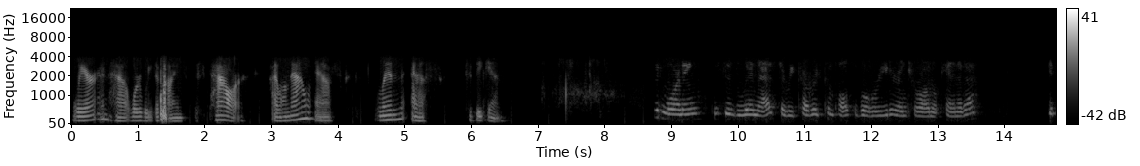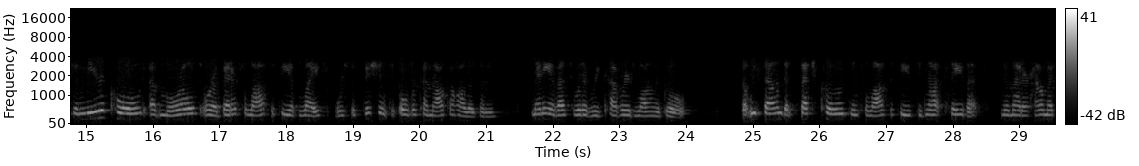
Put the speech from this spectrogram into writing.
where and how were we to find this power? I will now ask Lynn S. to begin. Good morning. This is Lynn S., a recovered compulsive overeater in Toronto, Canada. If a mere code of morals or a better philosophy of life were sufficient to overcome alcoholism, many of us would have recovered long ago. But we found that such codes and philosophies did not save us, no matter how much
